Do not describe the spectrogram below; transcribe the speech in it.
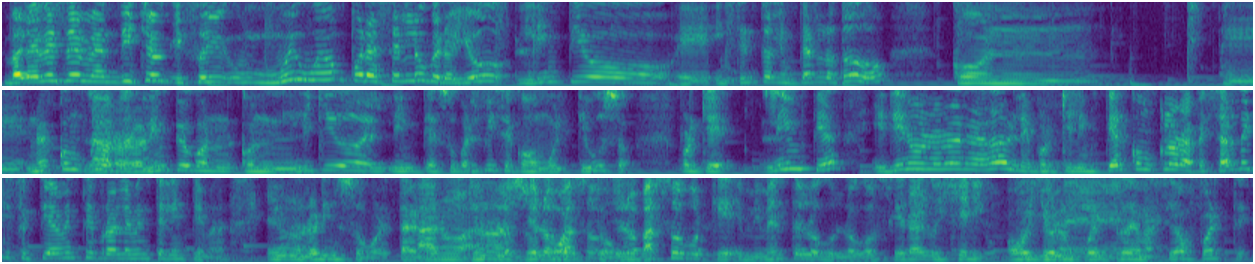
varias veces me han dicho que soy muy hueón por hacerlo, pero yo limpio, eh, intento limpiarlo todo con... eh, no es con ¿La cloro, lo limpio con, con líquido de limpia superficie como multiuso. Porque limpia y tiene un olor agradable. Porque limpiar con cloro, a pesar de que efectivamente probablemente limpie más, es un olor insoportable. Ah, no, yo no ah, lo yo lo soporto. paso. Yo lo paso porque en mi mente lo, lo considero algo higiénico. Hoy yo lo me- encuentro demasiado fuerte.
